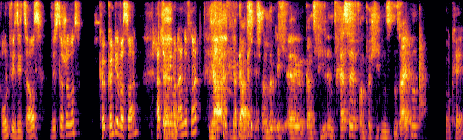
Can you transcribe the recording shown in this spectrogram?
Und wie sieht's aus? Wisst ihr schon was? Könnt ihr was sagen? Hat schon ähm, jemand angefragt? Ja, also da gab es jetzt schon wirklich äh, ganz viel Interesse von verschiedensten Seiten. Okay.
